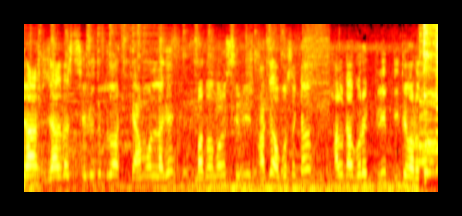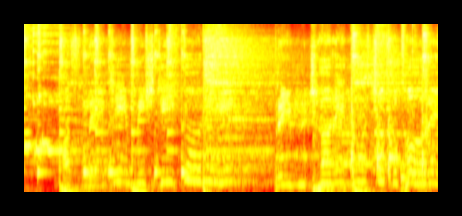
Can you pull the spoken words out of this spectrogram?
জাস্ট জাস্ট সেলফি তুলতে তোমার কেমন লাগে? বা তোমার কোনো সেলফি থাকে অবশ্যই একটা হালকা করে ক্লিপ দিতে পারো। যে মিষ্টি করে প্রেম ঝরে দু চোখ ভরে।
